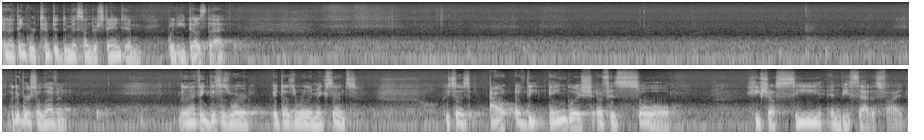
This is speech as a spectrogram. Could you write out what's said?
And I think we're tempted to misunderstand him when he does that. Look at verse 11. And I think this is where it doesn't really make sense. He says, Out of the anguish of his soul, he shall see and be satisfied.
